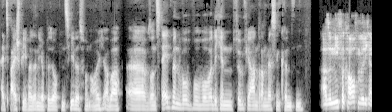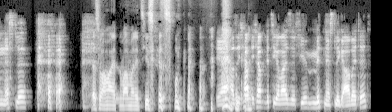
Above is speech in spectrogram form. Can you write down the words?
als Beispiel, ich weiß ja nicht, ob das überhaupt ein Ziel ist von euch, aber äh, so ein Statement, wo, wo, wo wir dich in fünf Jahren dran messen könnten. Also nie verkaufen würde ich an Nestle. Das war, mein, war meine Zielsetzung. Ja, also okay. ich habe ich hab witzigerweise viel mit Nestle gearbeitet.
